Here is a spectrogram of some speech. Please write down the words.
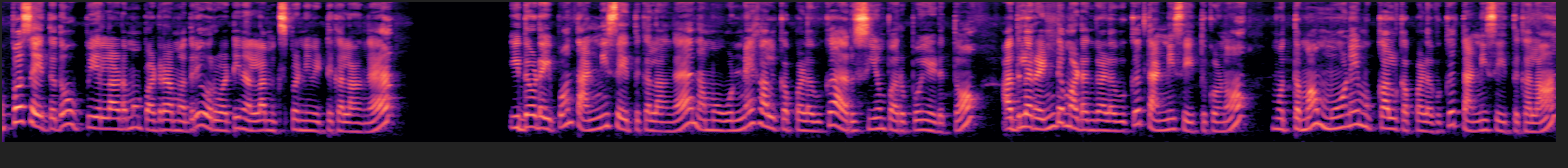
உப்பை சேர்த்ததும் உப்பு எல்லா இடமும் படுற மாதிரி ஒரு வாட்டி நல்லா மிக்ஸ் பண்ணி விட்டுக்கலாங்க. இதோட இப்போ தண்ணி சேர்த்துக்கலாங்க. நம்ம ஒன்றே கால் கப் அளவுக்கு அரிசியும் பருப்பும் எடுத்தோம். அதில் ரெண்டு மடங்கு அளவுக்கு தண்ணி சேர்த்துக்கணும். மொத்தமாக மூணே முக்கால் கப் அளவுக்கு தண்ணி சேர்த்துக்கலாம்.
